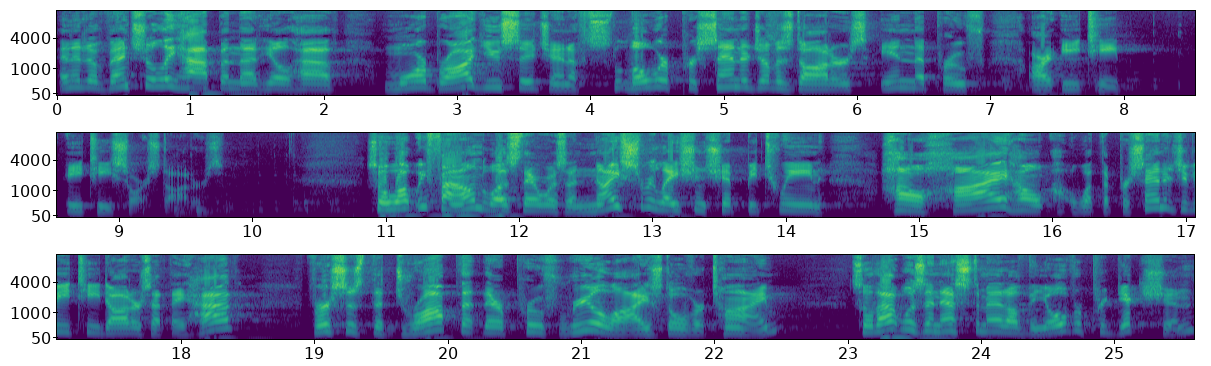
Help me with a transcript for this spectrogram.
And it eventually happened that he'll have more broad usage and a lower percentage of his daughters in the proof are ET, ET source daughters. So what we found was there was a nice relationship between how high, how, what the percentage of ET daughters that they had versus the drop that their proof realized over time so that was an estimate of the overprediction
